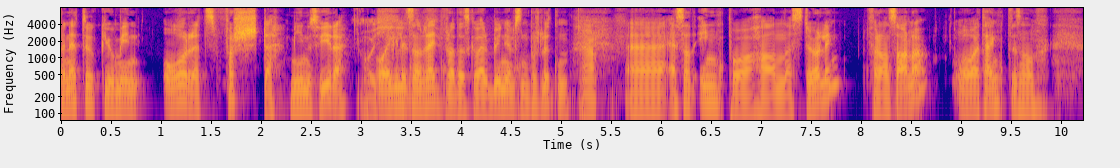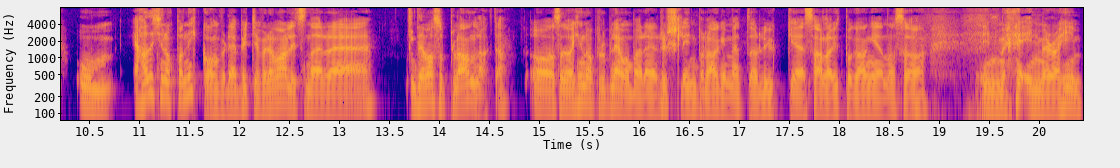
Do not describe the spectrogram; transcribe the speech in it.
Men jeg tok jo min årets første minus fire, Oi. og jeg er litt sånn redd for at det skal være begynnelsen på slutten. Ja. Uh, jeg satt inn på han Stirling for han Sala, og jeg tenkte sånn om Jeg hadde ikke noe panikk overfor det byttet, for det var litt sånn der uh, Det var så planlagt, da. Og så det var ikke noe problem å bare rusle inn på laget mitt og luke Sala ut på gangen, og så inn med, inn med Raheem.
